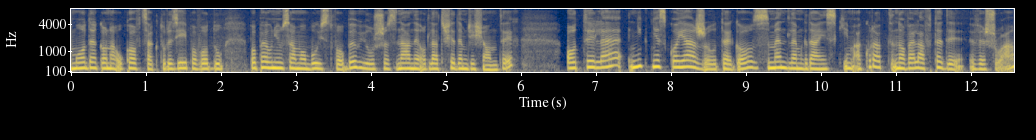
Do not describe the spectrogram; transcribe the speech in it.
młodego naukowca, który z jej powodu popełnił samobójstwo, był już znany od lat 70., o tyle nikt nie skojarzył tego z Mędlem Gdańskim. Akurat nowela wtedy wyszła,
